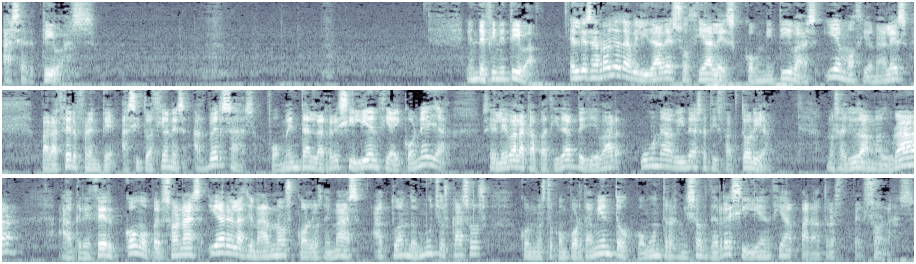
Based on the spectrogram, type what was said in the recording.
asertivas. En definitiva, el desarrollo de habilidades sociales, cognitivas y emocionales para hacer frente a situaciones adversas fomentan la resiliencia y con ella se eleva la capacidad de llevar una vida satisfactoria. Nos ayuda a madurar, a crecer como personas y a relacionarnos con los demás, actuando en muchos casos con nuestro comportamiento como un transmisor de resiliencia para otras personas.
